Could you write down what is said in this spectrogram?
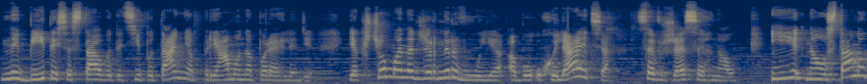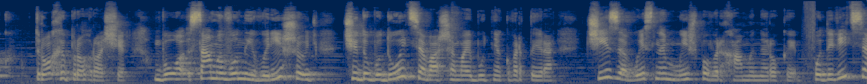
Не бійтеся ставити ці питання прямо на перегляді. Якщо менеджер нервує або ухиляється, це вже сигнал. І наостанок трохи про гроші, бо саме вони вирішують, чи добудується ваша майбутня квартира, чи зависне між поверхами на роки. Подивіться,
